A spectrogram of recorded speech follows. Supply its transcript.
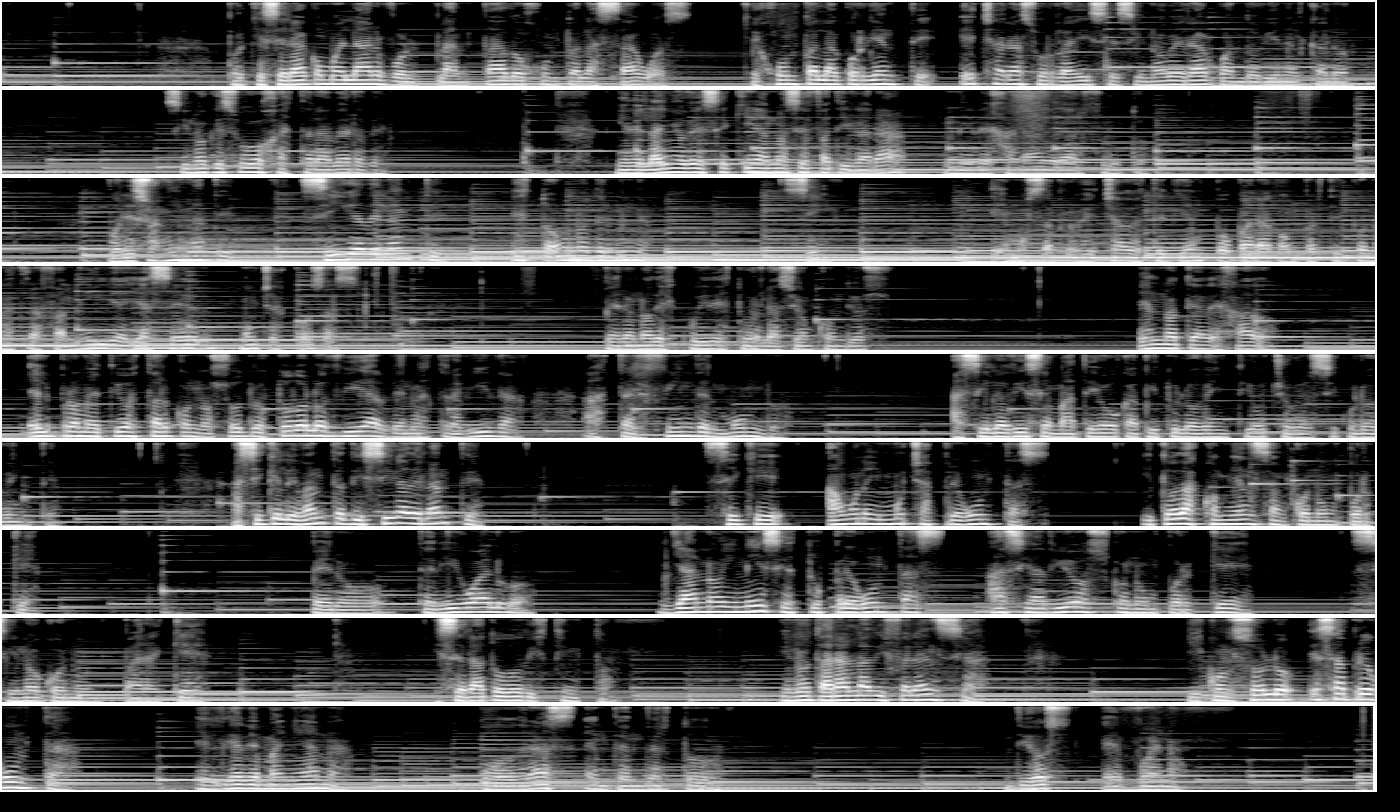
porque será como el árbol plantado junto a las aguas, que junto a la corriente echará sus raíces y no verá cuando viene el calor, sino que su hoja estará verde. Y en el año de sequía no se fatigará ni dejará de dar fruto. Por eso anímate, sigue adelante, esto aún no termina. Sí, hemos aprovechado este tiempo para compartir con nuestra familia y hacer muchas cosas, pero no descuides tu relación con Dios. Él no te ha dejado. Él prometió estar con nosotros todos los días de nuestra vida hasta el fin del mundo. Así lo dice Mateo capítulo 28, versículo 20. Así que levántate y siga adelante. Sé que aún hay muchas preguntas y todas comienzan con un porqué. Pero te digo algo, ya no inicies tus preguntas hacia Dios con un porqué, sino con un para qué. Y será todo distinto. Y notarás la diferencia. Y con solo esa pregunta, el día de mañana podrás entender todo. Dios es bueno.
